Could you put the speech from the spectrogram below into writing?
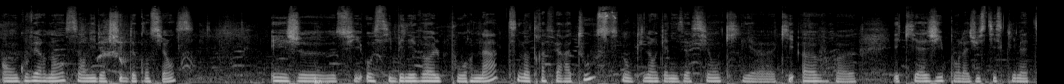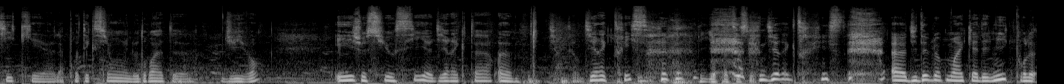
en gouvernance et en leadership de conscience. Et je suis aussi bénévole pour NAT, Notre Affaire à tous, donc une organisation qui, qui œuvre et qui agit pour la justice climatique et la protection et le droit du vivant. Et je suis aussi euh, directeur, euh, directeur- directrice, Il y a pas de souci. directrice euh, du développement académique pour le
